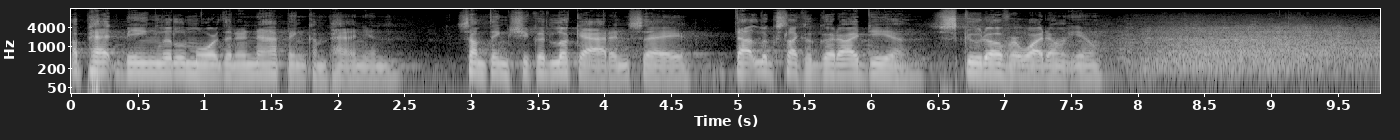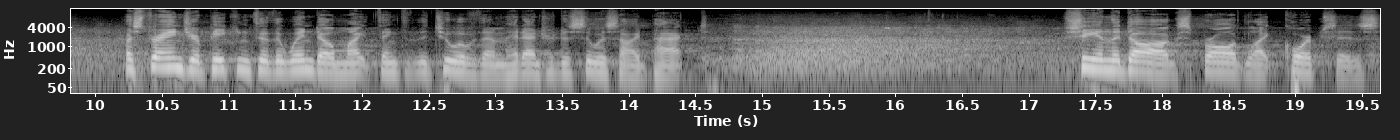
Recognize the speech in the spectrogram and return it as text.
a pet being little more than a napping companion, something she could look at and say, That looks like a good idea. Scoot over, why don't you? a stranger peeking through the window might think that the two of them had entered a suicide pact. She and the dog sprawled like corpses,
